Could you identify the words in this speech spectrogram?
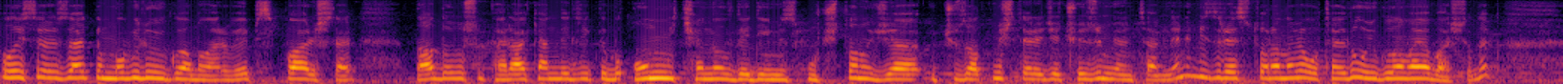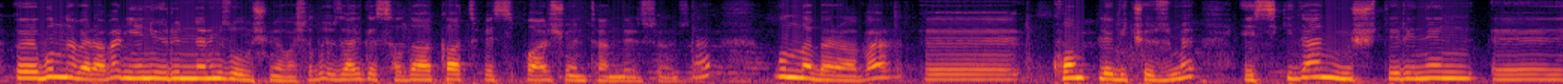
Dolayısıyla özellikle mobil uygulamalar, web siparişler, daha doğrusu perakendecilikte bu omni channel dediğimiz uçtan uca 360 derece çözüm yöntemlerini biz restorana ve otelde uygulamaya başladık. Ee, Bununla beraber yeni ürünlerimiz oluşmaya başladı. Özellikle sadakat ve sipariş yöntemleri sözüne. Bununla beraber e, komple bir çözümü eskiden müşterinin e,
